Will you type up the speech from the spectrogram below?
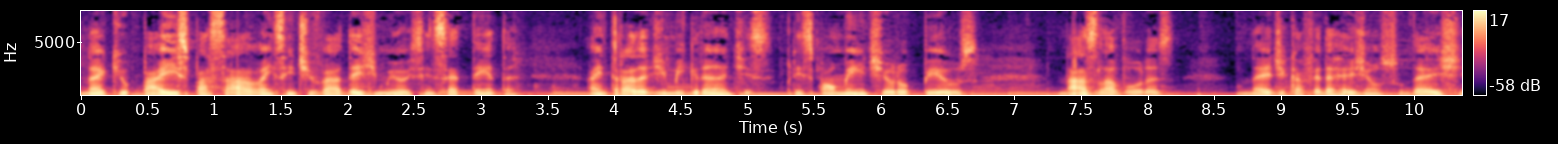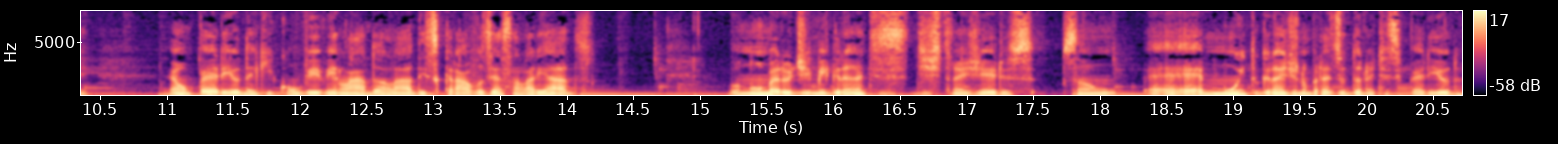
né, que o país passava a incentivar desde 1870 a entrada de imigrantes, principalmente europeus, nas lavouras né, de café da região sudeste, é um período em que convivem lado a lado escravos e assalariados. O número de imigrantes de estrangeiros são, é, é muito grande no Brasil durante esse período,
